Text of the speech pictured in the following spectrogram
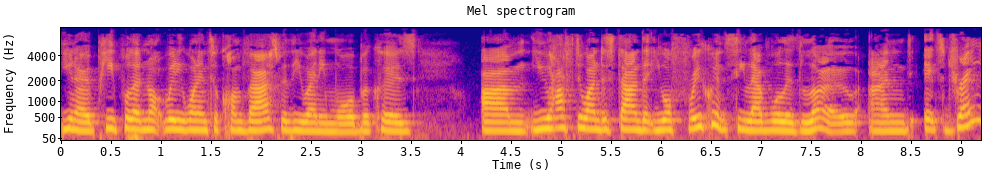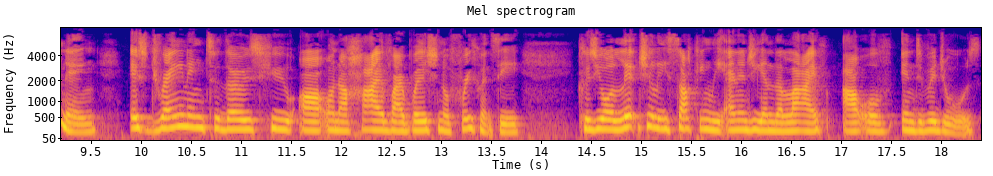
you know people are not really wanting to converse with you anymore because um you have to understand that your frequency level is low and it's draining it's draining to those who are on a high vibrational frequency because you're literally sucking the energy and the life out of individuals.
